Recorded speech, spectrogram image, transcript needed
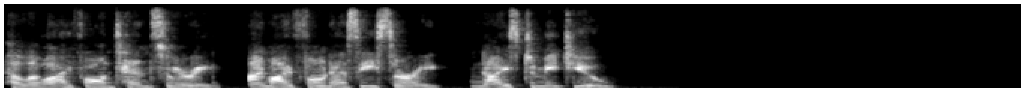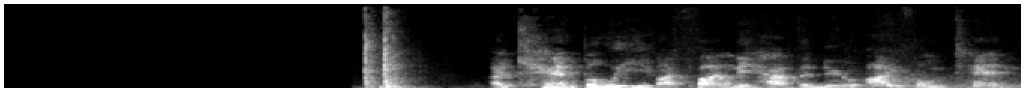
Hello, iPhone 10 Siri. I'm iPhone SE Siri. Nice to meet you. I can't believe I finally have the new iPhone 10.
